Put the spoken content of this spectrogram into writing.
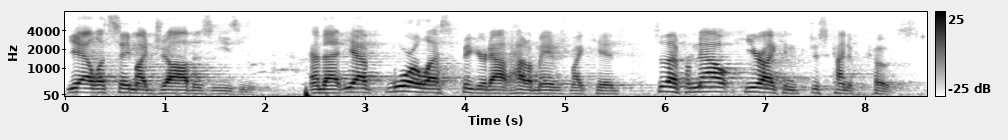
Yeah, let's say my job is easy, and that, yeah, more or less figured out how to manage my kids, so that from now here I can just kind of coast.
